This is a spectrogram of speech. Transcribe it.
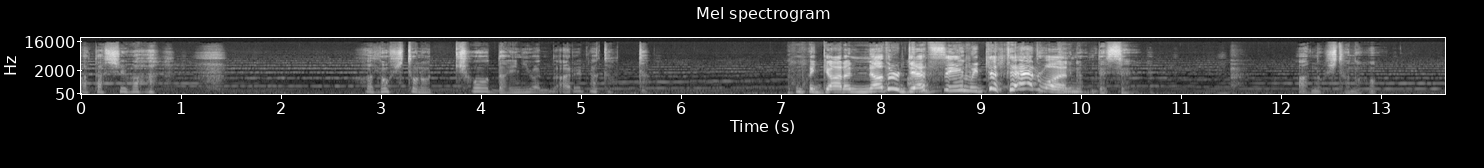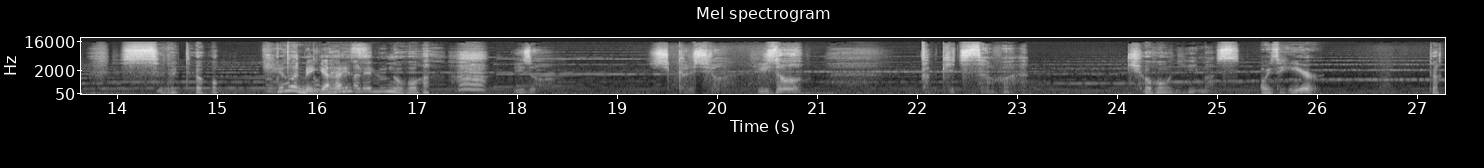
私はあの人の兄弟にはなれなかった。Oh my god, another death scene? We just had な one. んです。あの人の全てを Killing me, 止めら guys. れるのは。いいぞ。しっかりしろ。いいぞ。竹地さんは今日にいます。Oh, he's here. だか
